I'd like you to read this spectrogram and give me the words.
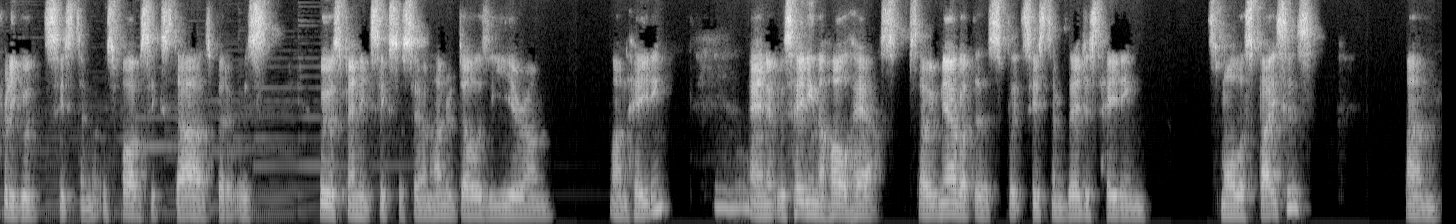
pretty good system. It was five or six stars, but it was we were spending six or seven hundred dollars a year on on heating, Mm. and it was heating the whole house. So we've now got the split systems. They're just heating smaller spaces. Um,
